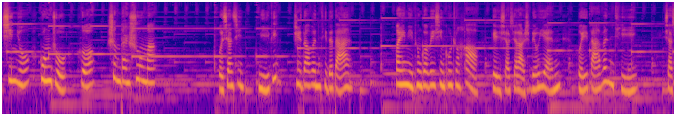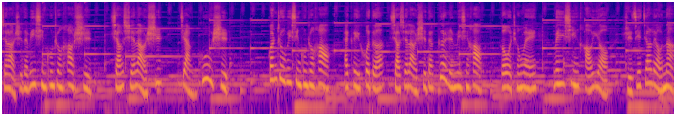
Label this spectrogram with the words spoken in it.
犀牛、公主和圣诞树吗？我相信你一定知道问题的答案。欢迎你通过微信公众号给小雪老师留言，回答问题。小雪老师的微信公众号是“小雪老师讲故事”，关注微信公众号还可以获得小雪老师的个人微信号，和我成为微信好友，直接交流呢。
